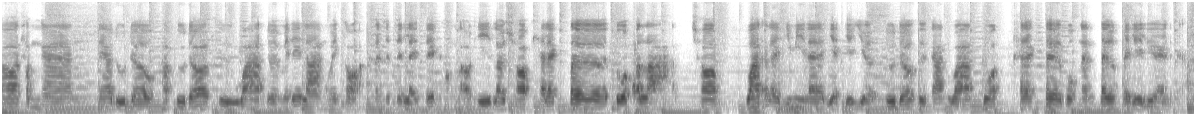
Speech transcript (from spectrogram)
ก็ทำงานแนวดูเดิลครับดูเดิลคือวาดโดยไม่ได้ร่างไว้ก่อนก็จะเป็นลายเส้นของเราที่เราชอบคาแรคเตอร์ตัวประหลาด ชอบวาดอะไรที่มีรายละเอียดเยอะๆดูเดิลคือการวาดพวกคาแรคเตอร์พวกนั้นเติมไปเรื่อยๆเลยครับ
